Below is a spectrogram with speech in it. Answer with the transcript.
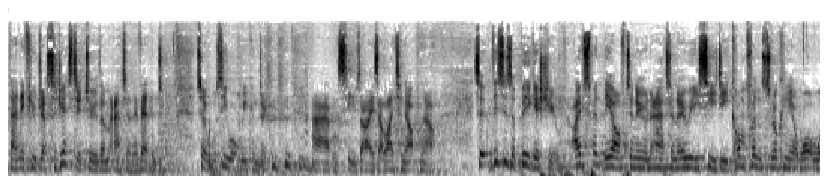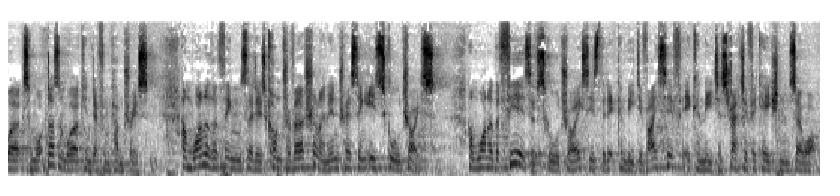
than if you just suggest it to them at an event. So we'll see what we can do. um, Steve's eyes are lighting up now. So, this is a big issue. I've spent the afternoon at an OECD conference looking at what works and what doesn't work in different countries. And one of the things that is controversial and interesting is school choice. And one of the fears of school choice is that it can be divisive, it can lead to stratification, and so on.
